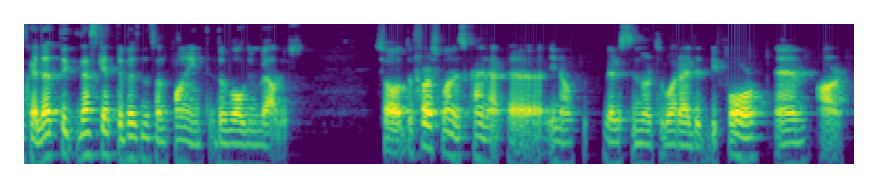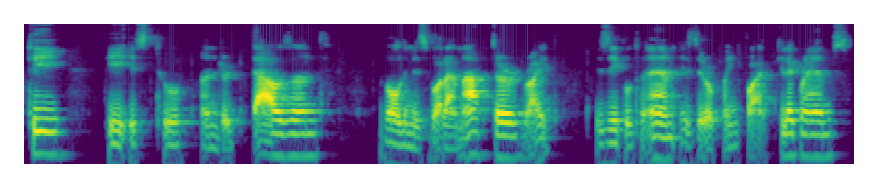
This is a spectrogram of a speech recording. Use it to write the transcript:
Okay, let the, let's get the business and find the volume values. So the first one is kind of, uh, you know, very similar to what I did before, MRT P is 200,000, volume is what I'm after, right? Is equal to M is 0.5 kilograms.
